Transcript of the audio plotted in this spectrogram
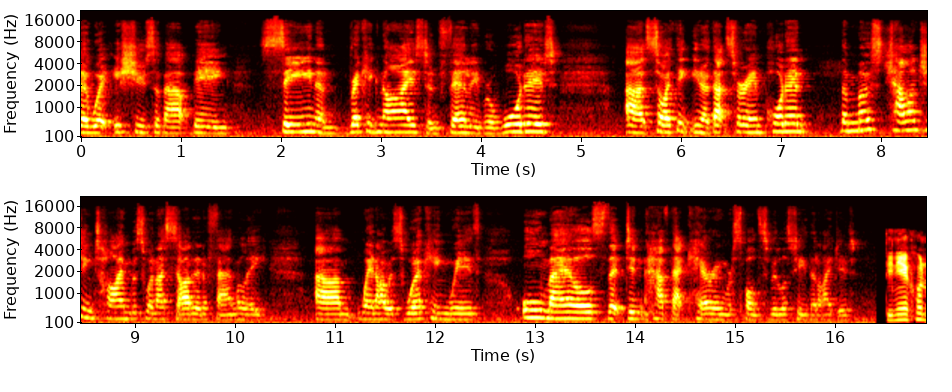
There were issues about being seen and recognised and fairly rewarded. Uh, so I think, you know, that's very important. The most challenging time was when I started a family, um, when I was working with all males that didn't have that caring responsibility that I did. তিনি এখন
